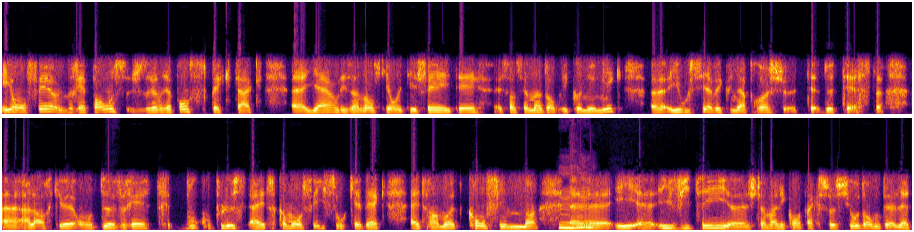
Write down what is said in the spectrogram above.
Et on fait une réponse, je dirais une réponse spectacle. hier, les annonces qui ont été faites étaient essentiellement d'ordre économique et aussi avec une approche de test, alors qu'on devrait beaucoup plus être comme on fait ici au Québec, être en mode confinement mhm. euh, et euh, éviter euh, justement les contacts sociaux, donc de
